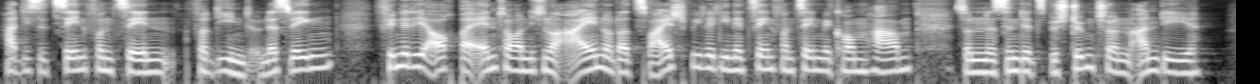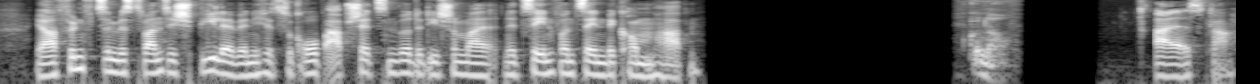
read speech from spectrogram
hat diese 10 von 10 verdient. Und deswegen findet ihr auch bei Enter nicht nur ein oder zwei Spiele, die eine 10 von 10 bekommen haben, sondern es sind jetzt bestimmt schon an die ja, 15 bis 20 Spiele, wenn ich jetzt so grob abschätzen würde, die schon mal eine 10 von 10 bekommen haben. Genau. Alles klar.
